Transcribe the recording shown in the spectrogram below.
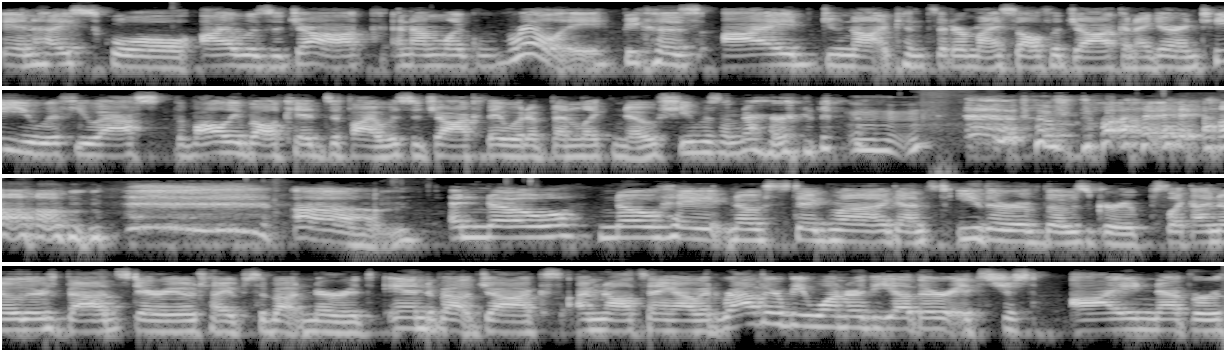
in high school, I was a jock. And I'm like, really? Because I do not consider myself a jock. And I guarantee you, if you asked the volleyball kids if I was a jock, they would have been like, no, she was a nerd. Mm-hmm. but, um, um, and no, no hate, no stigma against either of those groups. Like, I know there's bad stereotypes about nerds and about jocks. I'm not saying I would rather be one or the other. It's just, I never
